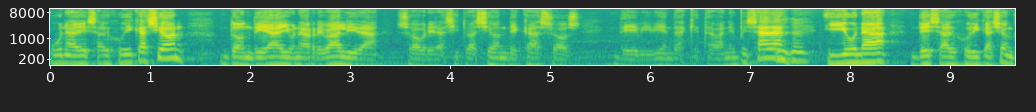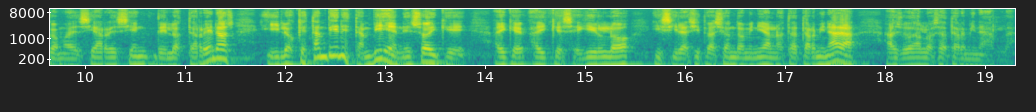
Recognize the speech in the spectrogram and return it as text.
una desadjudicación, donde hay una reválida sobre la situación de casos de viviendas que estaban empezadas y una desadjudicación, como decía recién, de los terrenos y los que están bien están bien, eso hay que, hay que, hay que seguirlo y si la situación dominial no está terminada, ayudarlos a terminarla.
